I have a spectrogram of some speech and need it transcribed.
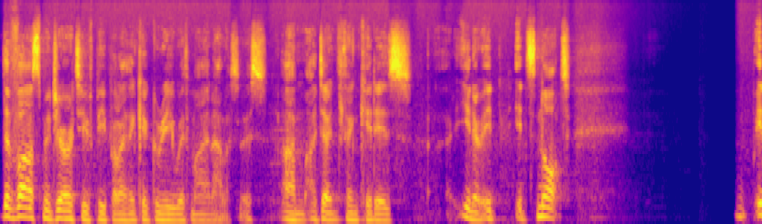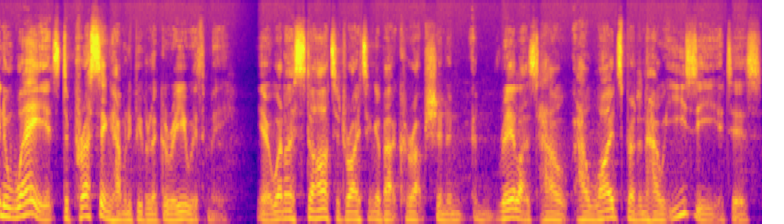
the vast majority of people, I think, agree with my analysis. Um, I don't think it is, you know, it it's not. In a way, it's depressing how many people agree with me. You know, when I started writing about corruption and, and realized how how widespread and how easy it is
